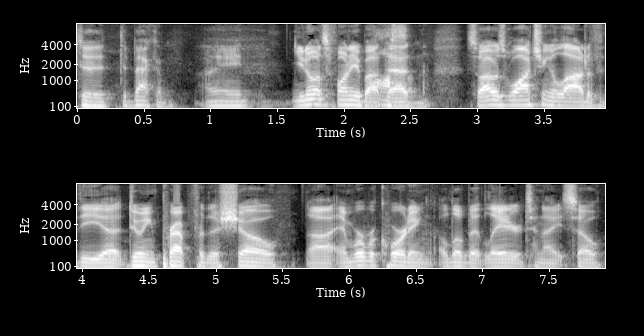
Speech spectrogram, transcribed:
to to Beckham. I mean, You know what's funny about Awesome. that? So I was watching a lot of the uh, doing prep for the show, uh, and we're recording a little bit later tonight. So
